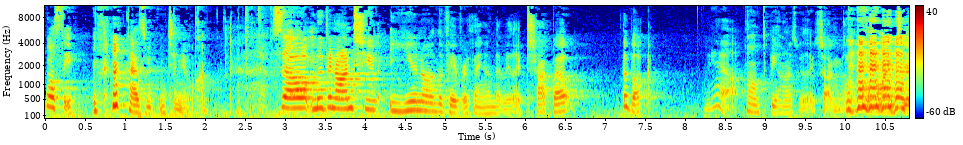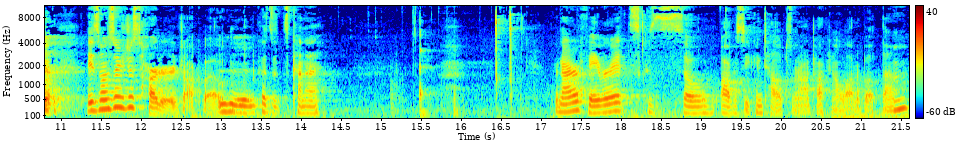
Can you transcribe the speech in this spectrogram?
we'll see as we continue on. So moving on to you know the favorite thing that we like to talk about, the book. Yeah. Well, to be honest, we like to talk about too. These ones are just harder to talk about mm-hmm. because it's kind of they're not our favorites. Because so obviously you can tell because we're not talking a lot about them.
